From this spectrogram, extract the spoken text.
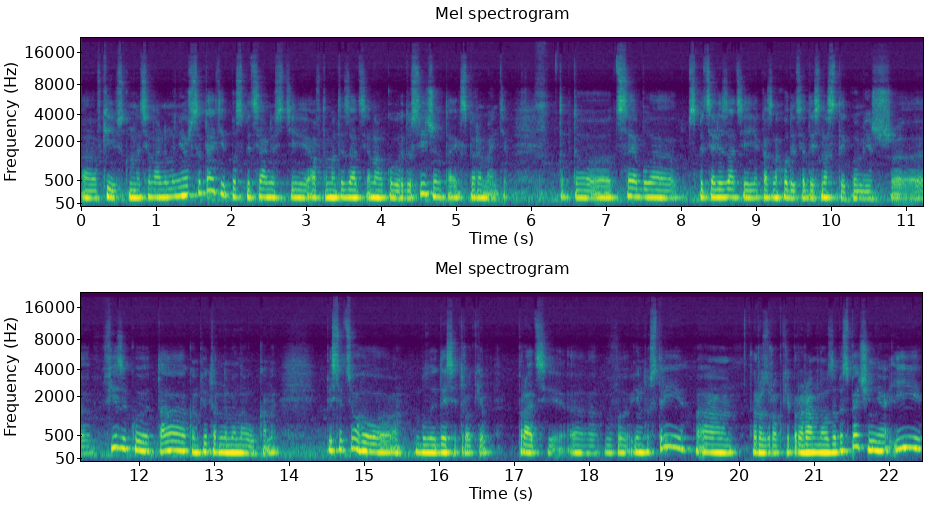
в Київському національному університеті по спеціальності автоматизація наукових досліджень та експериментів. Тобто е, це була спеціалізація, яка знаходиться десь на стику між е, фізикою та комп'ютерними науками. Після цього були 10 років праці е, в індустрії, е, розробки програмного забезпечення, і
